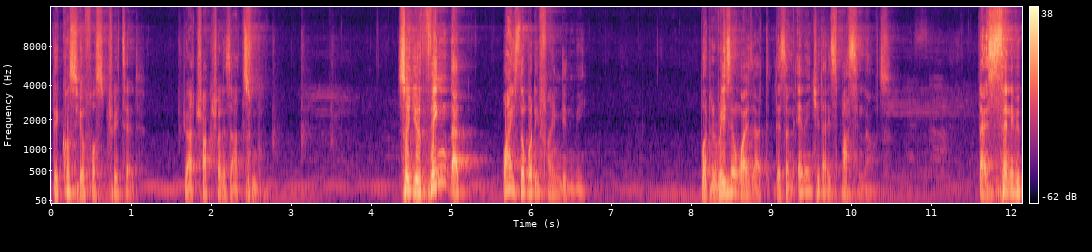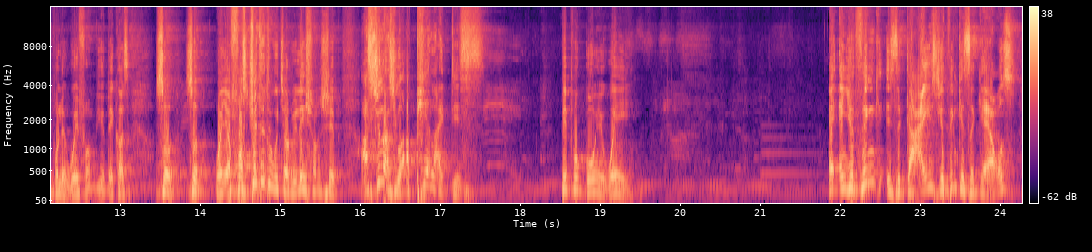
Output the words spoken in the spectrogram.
because you're frustrated, your attraction is at 2? So you think that, why is nobody finding me? But the reason why is that there's an energy that is passing out. That is sending people away from you. Because so so when you're frustrated with your relationship, as soon as you appear like this, people go away. And, and you think it's the guys, you think it's the girls,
